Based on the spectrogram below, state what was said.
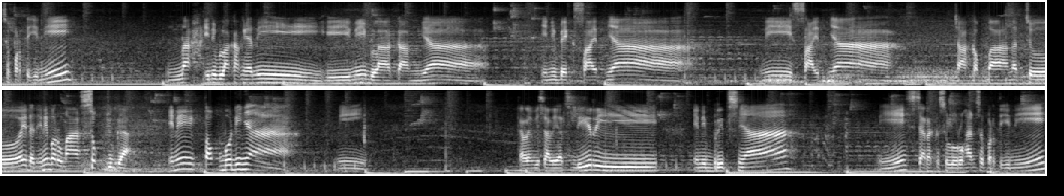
seperti ini Nah, ini belakangnya nih. Ini belakangnya. Ini backside-nya. Nih side-nya. Cakep banget cuy. Dan ini baru masuk juga. Ini top bodinya. Nih. Kalian bisa lihat sendiri. Ini bridge-nya. Nih, secara keseluruhan seperti ini.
